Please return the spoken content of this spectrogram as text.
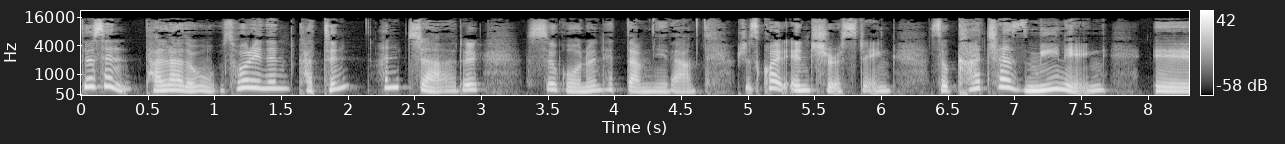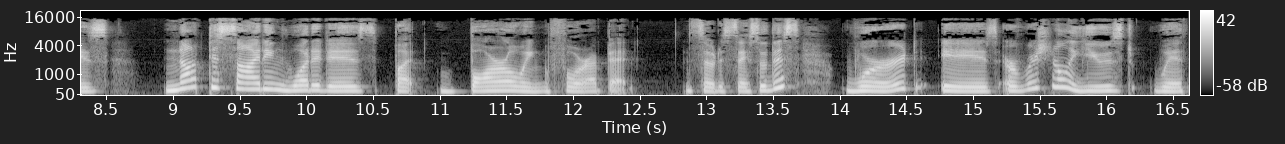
뜻은 달라도 소리는 같은 한자를 쓰고는 했답니다. Which is quite interesting. So 가차's meaning is not deciding what it is, but borrowing for a bit. So to say. So this word is originally used with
